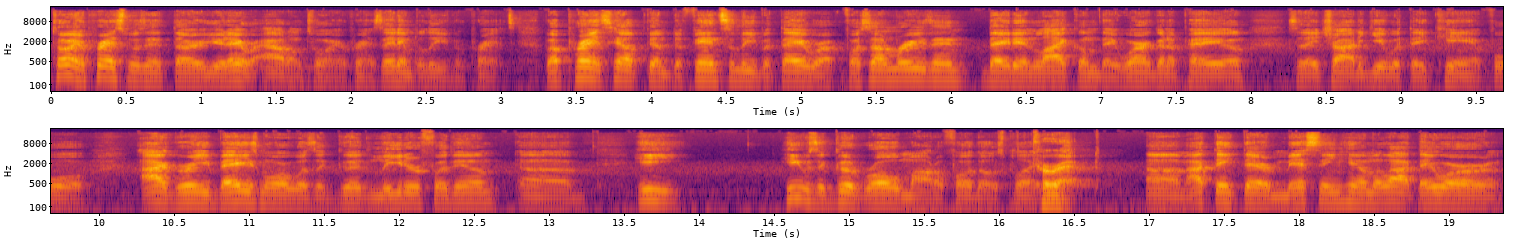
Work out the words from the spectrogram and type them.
Taurean Prince was in third year. They were out on Taurean Prince. They didn't believe in Prince, but Prince helped them defensively. But they were for some reason they didn't like him. They weren't going to pay him, so they tried to get what they can for. I agree. Bazemore was a good leader for them. Uh, he he was a good role model for those players. Correct. Um, I think they're missing him a lot. They were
